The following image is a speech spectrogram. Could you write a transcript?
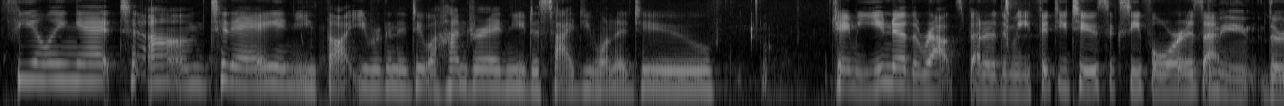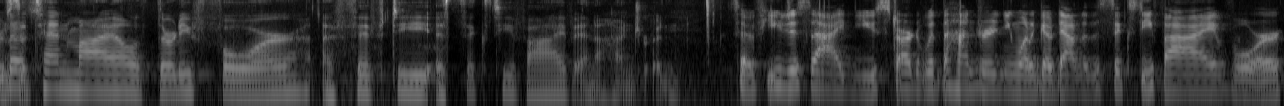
feeling it um, today and you thought you were going to do 100 and you decide you want to do Jamie, you know the routes better than me. 52, 64, is that? I mean, there's a 10 mile, a 34, a 50, a 65, and a 100. So if you decide you started with the 100 and you want to go down to the 65 or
